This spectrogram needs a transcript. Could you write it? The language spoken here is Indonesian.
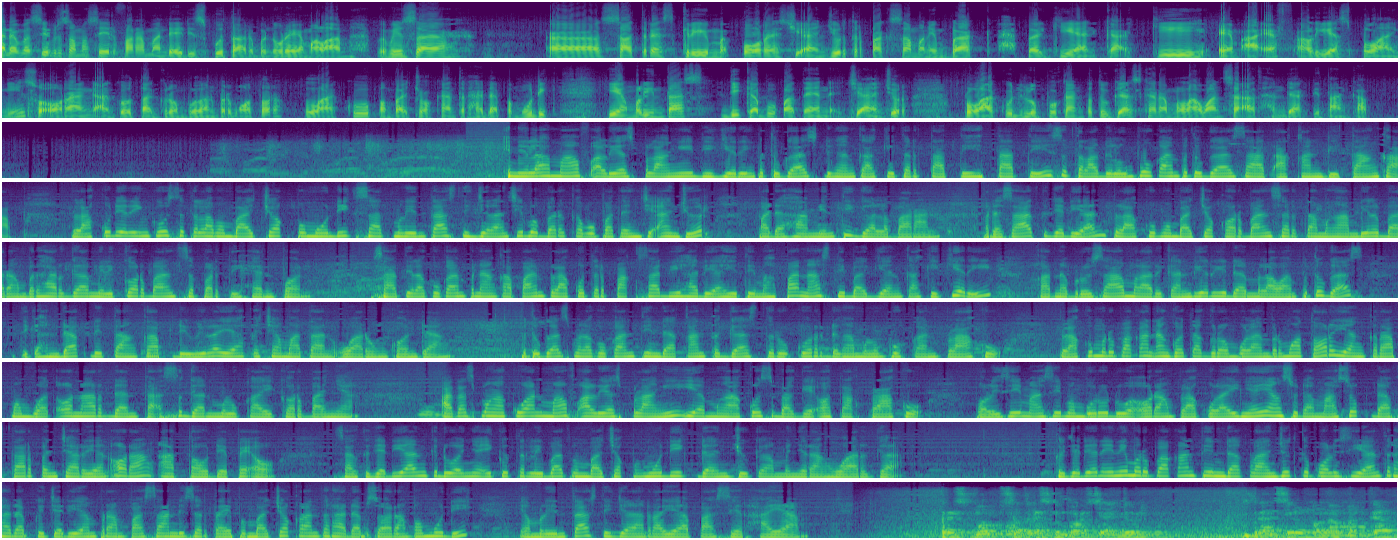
Anda masih bersama saya Irfan Ramanda di seputar Benuraya Malam. Pemirsa, uh, Satreskrim Polres Cianjur terpaksa menembak bagian kaki MAF alias Pelangi, seorang anggota gerombolan bermotor pelaku pembacokan terhadap pemudik yang melintas di Kabupaten Cianjur. Pelaku dilumpuhkan petugas karena melawan saat hendak ditangkap. Inilah maaf alias pelangi digiring petugas dengan kaki tertatih-tatih setelah dilumpuhkan petugas saat akan ditangkap. Pelaku diringkus setelah membacok pemudik saat melintas di Jalan Cibeber, Kabupaten Cianjur pada Hamin 3 Lebaran. Pada saat kejadian, pelaku membacok korban serta mengambil barang berharga milik korban seperti handphone. Saat dilakukan penangkapan, pelaku terpaksa dihadiahi timah panas di bagian kaki kiri karena berusaha melarikan diri dan melawan petugas ketika hendak ditangkap di wilayah Kecamatan Warung Kondang. Petugas melakukan tindakan tegas terukur dengan melumpuhkan pelaku. Pelaku merupakan anggota gerombolan bermotor yang kerap membuat onar dan tak segan melukai korbannya. Atas pengakuan Maaf alias Pelangi, ia mengaku sebagai otak pelaku. Polisi masih memburu dua orang pelaku lainnya yang sudah masuk daftar pencarian orang atau DPO. Saat kejadian, keduanya ikut terlibat membacok pemudik dan juga menyerang warga. Kejadian ini merupakan tindak lanjut kepolisian terhadap kejadian perampasan disertai pembacokan terhadap seorang pemudik yang melintas di Jalan Raya Pasir Hayam. Resmob Satreskrim Polres Cianjur berhasil mengamankan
